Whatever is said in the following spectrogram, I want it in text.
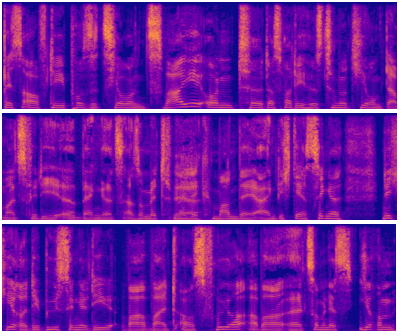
bis auf die Position 2 und äh, das war die höchste Notierung damals für die äh, Bengals, also mit Ja. Manic Monday eigentlich der Single, nicht ihre Debütsingle, die war weitaus früher, aber äh, zumindest ihrem,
